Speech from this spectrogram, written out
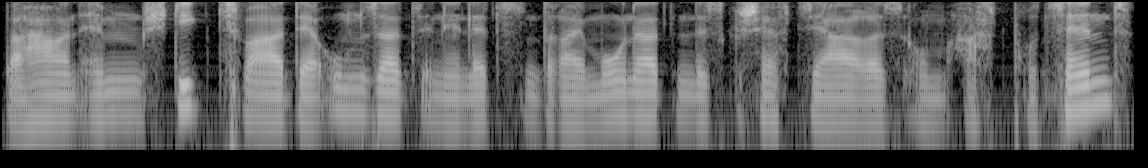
Bei H&M stieg zwar der Umsatz in den letzten drei Monaten des Geschäftsjahres um 8 Prozent,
